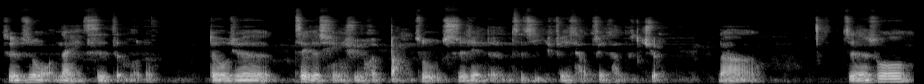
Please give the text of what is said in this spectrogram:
是不是我那一次怎么了？对，我觉得这个情绪会绑住失恋的人自己非常非常的久。那只能说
